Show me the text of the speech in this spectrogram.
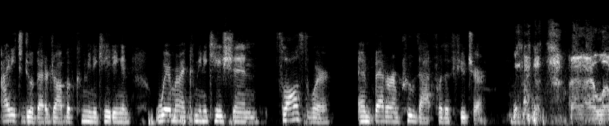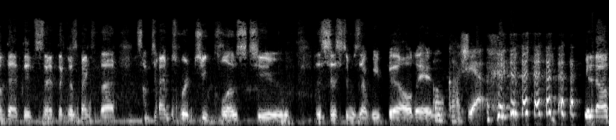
I need to do a better job of communicating and where my communication flaws were and better improve that for the future. I, I, love that. It's, that goes back to the sometimes we're too close to the systems that we build. And oh gosh, yeah. you know,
